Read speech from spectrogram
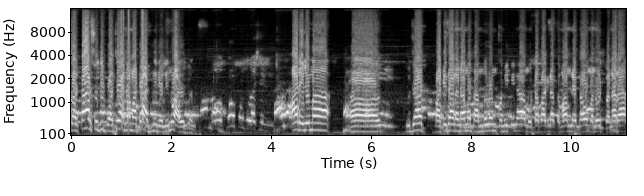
સરકાર સુધી પહોંચે એના માટે આજની રેલીનું આયોજન. આ રેલીમાં ગુજરાત પાટીદાર અનામત આંદોલન સમિતિના મોટાભાગના તમામ નેતાઓ, મનોજ પનારા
